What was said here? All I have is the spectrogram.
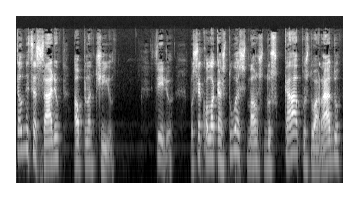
tão necessário ao plantio. Filho, você coloca as duas mãos nos cabos do arado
